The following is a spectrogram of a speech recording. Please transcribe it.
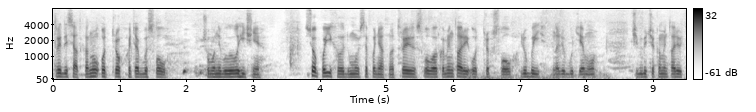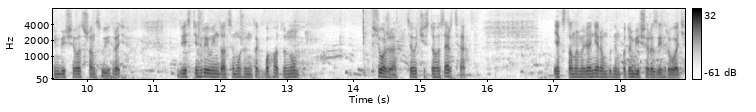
три десятка, ну от трьох хоча б слов, щоб вони були логічні. Все, поїхали, думаю, все понятно. Три слова коментарій от трьох слов. Любий на любу тему. Чим більше коментарів, тим більше у вас шанс виграти. 200 гривень, да, це може не так багато, ну все же, це від чистого серця. Як стану мільйонером, будемо потім більше розігрувати.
